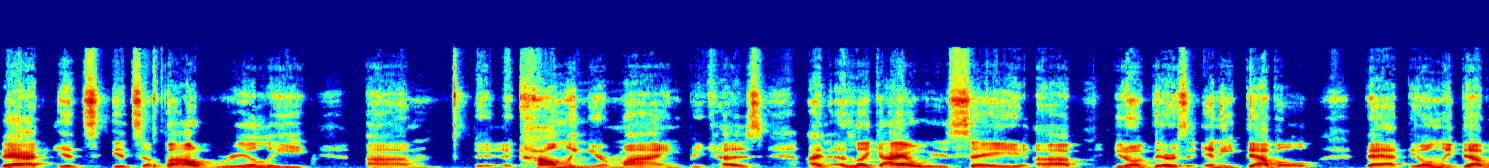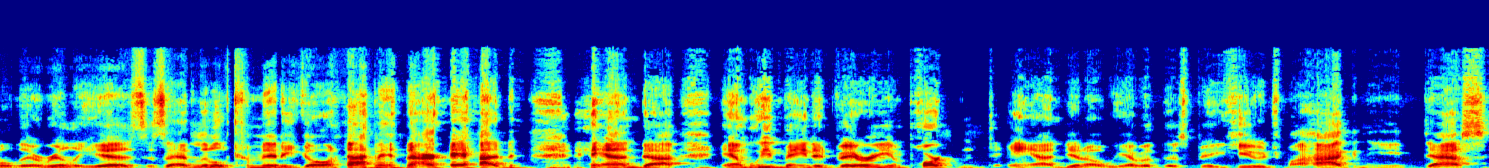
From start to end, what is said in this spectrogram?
that it's it's about really um, calming your mind because I like I always say, uh, you know, if there's any devil, that the only devil there really is is that little committee going on in our head. And uh, and we've made it very important. And you know we have a, this big huge mahogany desk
